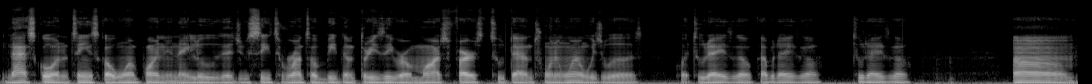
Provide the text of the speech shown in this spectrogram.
not score, and the team score one point and they lose. As you see, Toronto beat them 3 0 March 1st, 2021, which was, what, two days ago? A couple days ago? Two days ago? Um,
